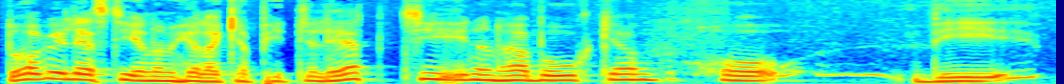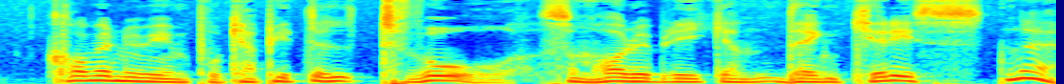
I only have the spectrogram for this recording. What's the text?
Då har vi läst igenom hela kapitel 1 i den här boken och vi kommer nu in på kapitel 2 som har rubriken Den kristne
